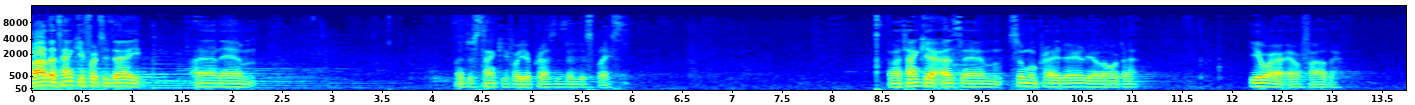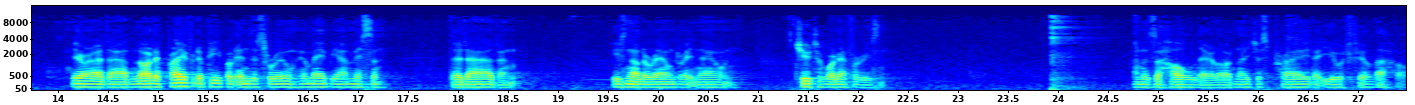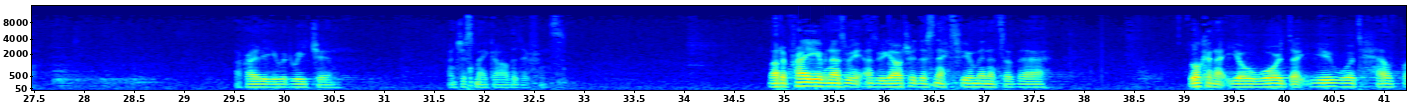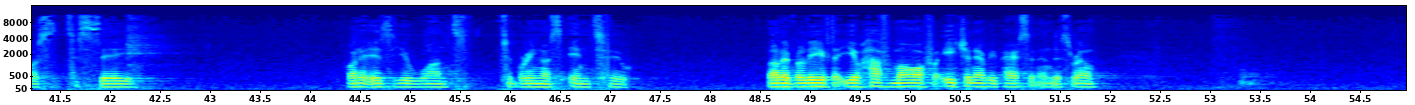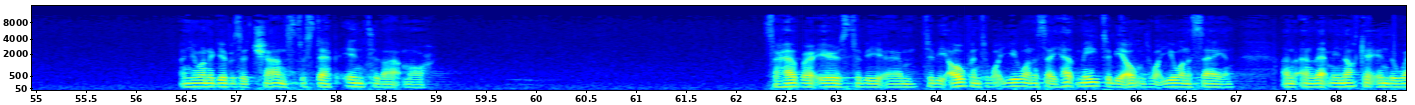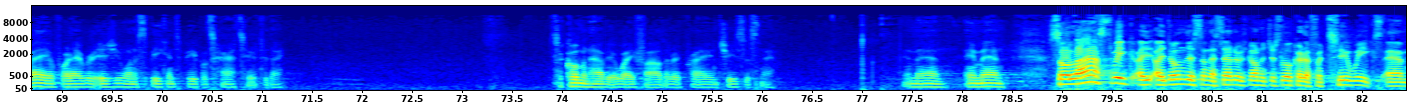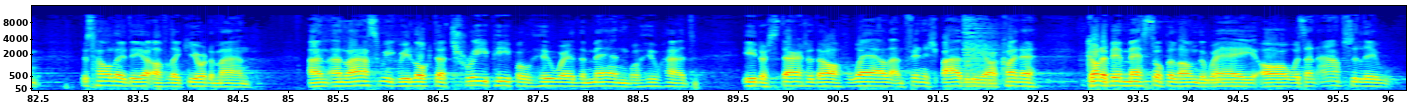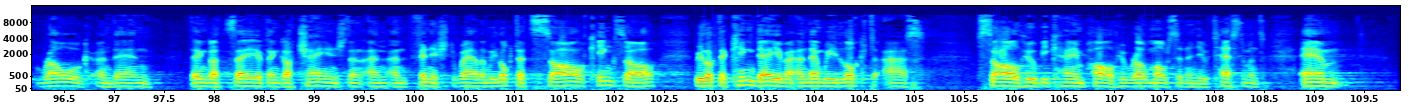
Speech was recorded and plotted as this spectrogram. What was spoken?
Father, thank you for today. And um, I just thank you for your presence in this place. And I thank you, as um, someone prayed earlier, Lord, that you are our Father. You are our dad. And Lord, I pray for the people in this room who maybe are missing their dad and he's not around right now and due to whatever reason. And there's a hole there, Lord, and I just pray that you would fill that hole. I pray that you would reach in and just make all the difference. Lord, I pray even as we, as we go through this next few minutes of uh, looking at your word that you would help us to see what it is you want to bring us into. Lord, I believe that you have more for each and every person in this room. And you want to give us a chance to step into that more. So help our ears to be, um, to be open to what you want to say. Help me to be open to what you want to say. And, and, and let me not get in the way of whatever it is you want to speak into people's hearts here today. So come and have your way, Father, I pray in Jesus' name. Amen. Amen. So last week I, I done this and I said I was going to just look at it for two weeks. Um, this whole idea of like you're the man. And, and last week we looked at three people who were the men, but who had either started off well and finished badly, or kind of got a bit messed up along the way, or was an absolute rogue and then then got saved and got changed and, and, and finished well. And we looked at Saul, King Saul. We looked at King David, and then we looked at Saul, who became Paul, who wrote most of the New Testament. Um,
